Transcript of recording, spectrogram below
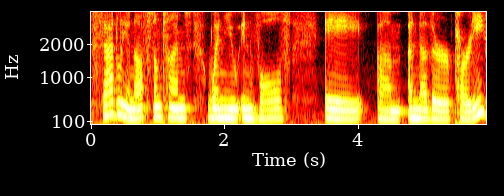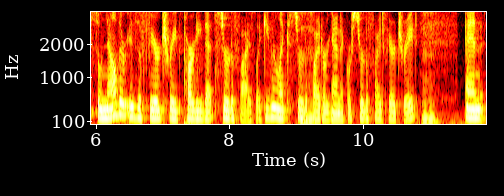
sadly enough, sometimes when you involve a um, another party, so now there is a fair trade party that certifies, like even like mm-hmm. certified organic or certified fair trade. Mm-hmm. And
